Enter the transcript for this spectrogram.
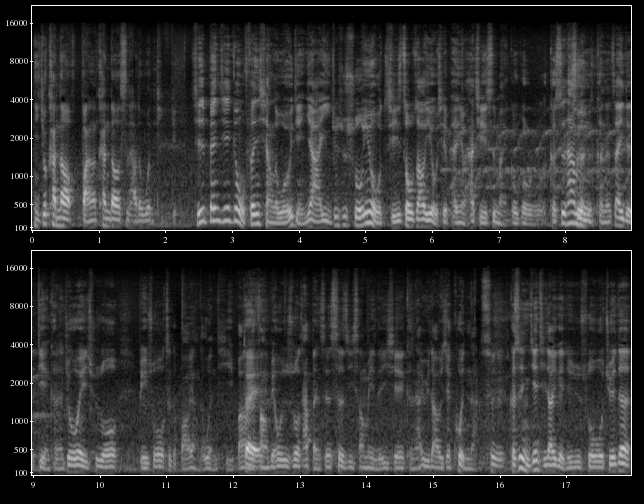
你就看到反而看到是它的问题点。其实 Ben 今天跟我分享了，我有点讶异，就是说，因为我其实周遭也有些朋友，他其实是买 GoGo 的，可是他们可能在意的点，可能就会去说，比如说这个保养的问题，保养的方便，或者说它本身设计上面的一些，可能他遇到一些困难。是可是你今天提到一个点，就是说，我觉得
